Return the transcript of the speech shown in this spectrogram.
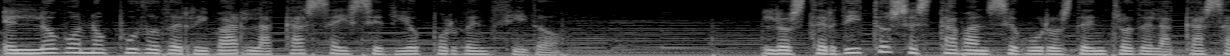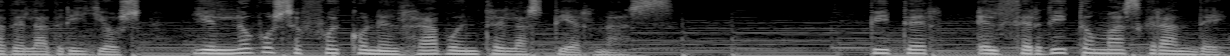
el lobo no pudo derribar la casa y se dio por vencido. Los cerditos estaban seguros dentro de la casa de ladrillos, y el lobo se fue con el rabo entre las piernas. Peter, el cerdito más grande,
